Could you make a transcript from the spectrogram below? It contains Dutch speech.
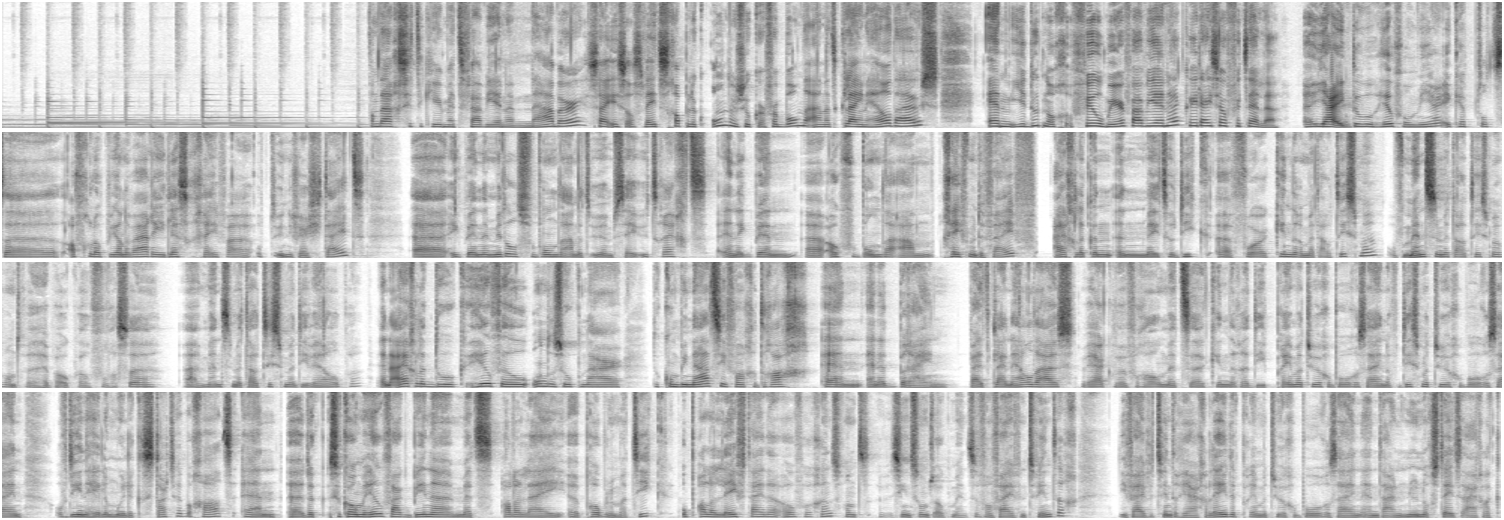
Vandaag zit ik hier met Fabienne Naber. Zij is als wetenschappelijk onderzoeker verbonden aan het Kleine Heldenhuis. En je doet nog veel meer, Fabienne. Kun je daar iets over vertellen? Uh, ja, ik doe heel veel meer. Ik heb tot uh, afgelopen januari lesgegeven op de universiteit. Uh, ik ben inmiddels verbonden aan het UMC Utrecht. En ik ben ook verbonden aan Geef me de Vijf. Eigenlijk een, een methodiek voor kinderen met autisme. Of mensen met autisme, want we hebben ook wel volwassen uh, mensen met autisme die we helpen. En eigenlijk doe ik heel veel onderzoek naar de combinatie van gedrag en, en het brein. Bij het Kleine Heldenhuis werken we vooral met uh, kinderen die prematuur geboren zijn of dysmatuur geboren zijn of die een hele moeilijke start hebben gehad. En de, ze komen heel vaak binnen met allerlei problematiek, op alle leeftijden overigens, want we zien soms ook mensen van 25 die 25 jaar geleden prematuur geboren zijn en daar nu nog steeds eigenlijk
